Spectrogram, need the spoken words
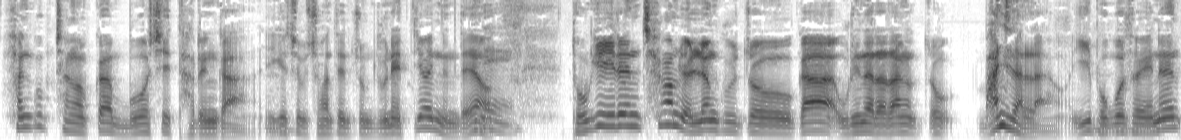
한국 창업과 무엇이 다른가 이게 좀 저한테는 좀 눈에 띄었는데요. 네. 독일은 창업 연령 구조가 우리나라랑 좀 많이 달라요. 이 보고서에는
